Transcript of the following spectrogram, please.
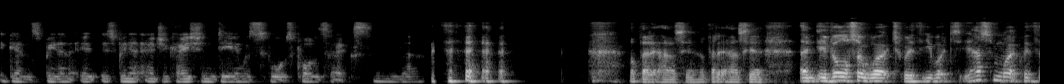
again it's been an it, it's been an education dealing with sports politics. And, uh, I bet it has, yeah. I bet it has, yeah. And you've also worked with you worked you had some work with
